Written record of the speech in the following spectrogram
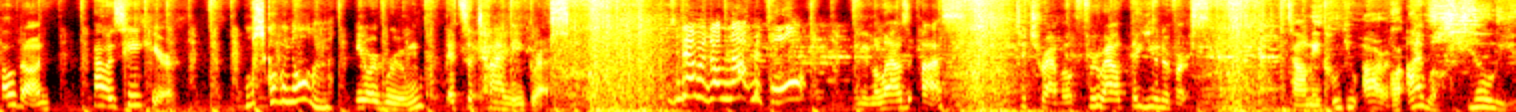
Hold on. How is he here? What's going on? Your room. It's a time egress. He's never done that before. And it allows us to travel throughout the universe. Tell me who you are, or I will kill you.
